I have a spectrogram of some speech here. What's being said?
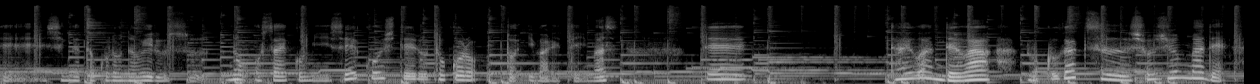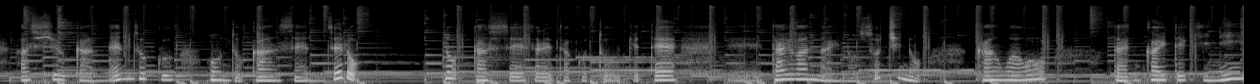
えー、新型コロナウイルスの抑え込みに成功しているところと言われています。で台湾では6月初旬まで8週間連続温度感染ゼロの達成されたことを受けて、えー、台湾内の措置の緩和を段階的に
